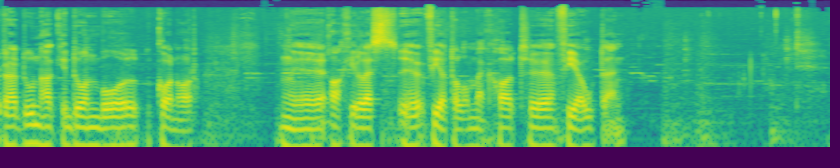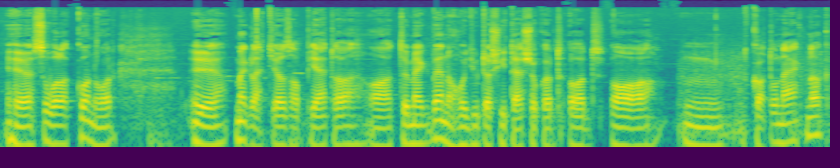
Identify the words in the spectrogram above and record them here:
Radun Hakidonból Conor, aki lesz fiatalon meghalt fia után. Szóval a Conor meglátja az apját a, a tömegben, ahogy utasításokat ad a katonáknak.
